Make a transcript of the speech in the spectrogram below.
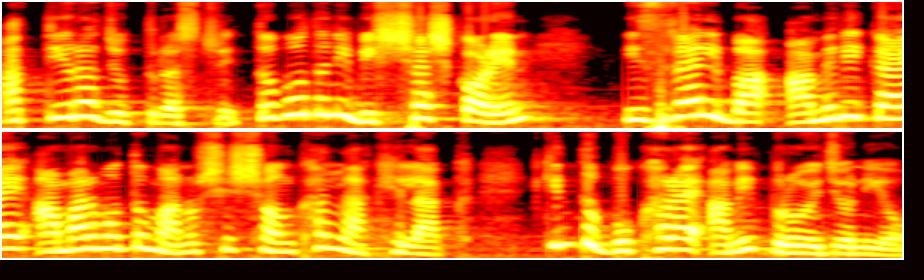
আত্মীয়রা যুক্তরাষ্ট্রে। তবুও তিনি বিশ্বাস করেন, ইসরায়েল বা আমেরিকায় আমার মতো মানুষের সংখ্যা লাখে লাখ। কিন্তু বুখারায় আমি প্রয়োজনীয়।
